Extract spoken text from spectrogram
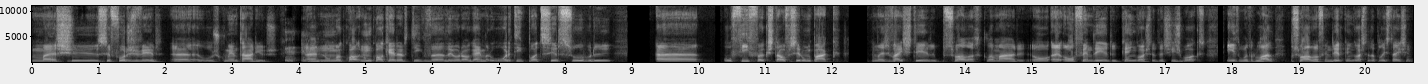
mas se, se fores ver uh, os comentários uh, numa qual, num qualquer artigo da, da Eurogamer, o artigo pode ser sobre uh, o FIFA que está a oferecer um pack mas vais ter pessoal a reclamar ou a, a, ofender quem gosta da Xbox e do outro lado, pessoal a ofender quem gosta da PlayStation.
